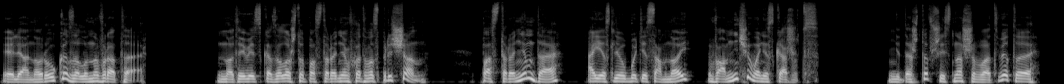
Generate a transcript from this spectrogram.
Элеонора указала на врата. «Но ты ведь сказала, что посторонним вход воспрещен. Посторонним — да, а если вы будете со мной, вам ничего не скажут». Не дождавшись нашего ответа,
